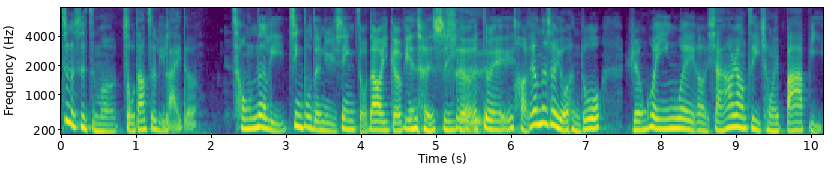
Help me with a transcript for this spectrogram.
这个是怎么走到这里来的？从那里进步的女性走到一个变成是一个是对，好像那时候有很多人会因为呃想要让自己成为芭比。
